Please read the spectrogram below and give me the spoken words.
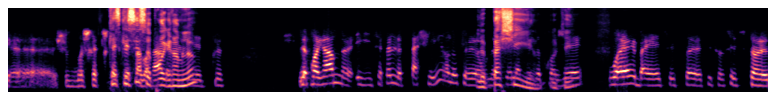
euh, je, moi, je serais tout Qu'est-ce que c'est, ce programme-là? qu'il y ait plus- Le programme, euh, il s'appelle le PACHIR. Là, que on PACHIR, de projet. Ouais, ben c'est ça, c'est c'est un-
